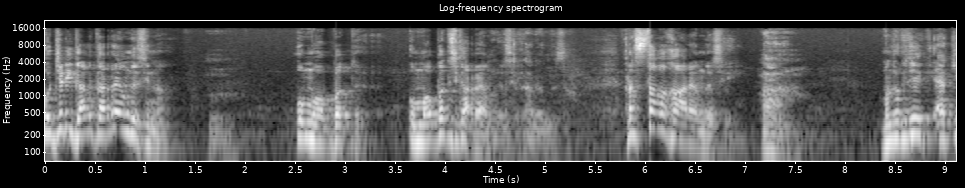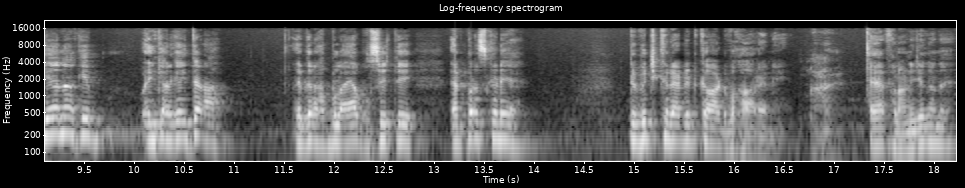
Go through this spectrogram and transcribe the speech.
ਉਹ ਜਿਹੜੀ ਗੱਲ ਕਰ ਰਹੇ ਹੁੰਦੇ ਸੀ ਨਾ ਉਹ ਮੁਹੱਬਤ ਉਹ ਮੁਹੱਬਤ ਚ ਕਰ ਰਹੇ ਹੁੰਦੇ ਸੀ। ਕਰ ਰਹੇ ਹੁੰਦੇ ਸਨ ਰਸਤਾ ਵਿਖਾ ਰਹੇ ਹੁੰਦੇ ਸੀ। ਹਾਂ। ਮਤਲਬ ਕਿ ਜੇ ਇਹ ਕਿਹਾ ਨਾ ਕਿ ਇਹ ਕਰਕੇ ਇੱਧਰ ਆ ਇੱਧਰ ਆ ਬੁਲਾਇਆ ਗੁੱਸੇ ਤੇ ਐਂਪਰਸ ਖੜਿਆ ਤੇ ਵਿੱਚ ਕ੍ਰੈਡਿਟ ਕਾਰਡ ਵਿਖਾ ਰਹੇ ਨੇ ਇਹ ਫਲਾਣੀ ਜਗ੍ਹਾ ਦਾ ਹੈ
